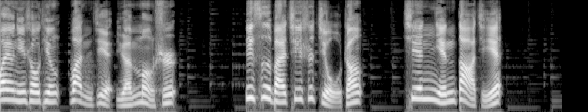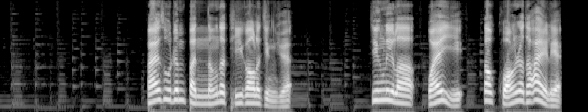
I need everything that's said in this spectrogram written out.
欢迎您收听《万界圆梦师》第四百七十九章《千年大劫》。白素贞本能的提高了警觉，经历了怀疑到狂热的爱恋，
